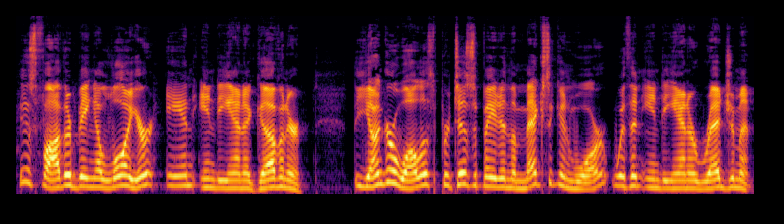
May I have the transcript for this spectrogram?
his father being a lawyer and Indiana governor. The younger Wallace participated in the Mexican War with an Indiana regiment.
